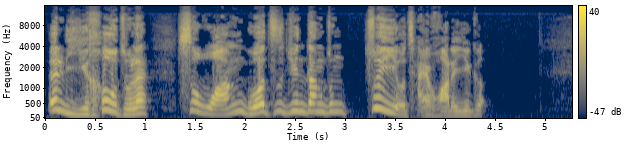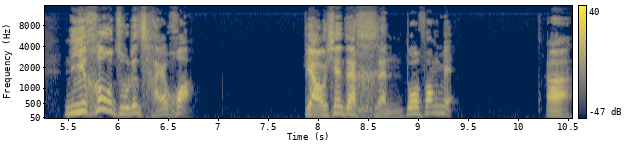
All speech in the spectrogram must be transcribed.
而李后主呢，是亡国之君当中最有才华的一个。李后主的才华表现在很多方面，啊，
